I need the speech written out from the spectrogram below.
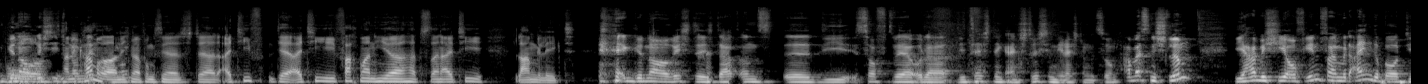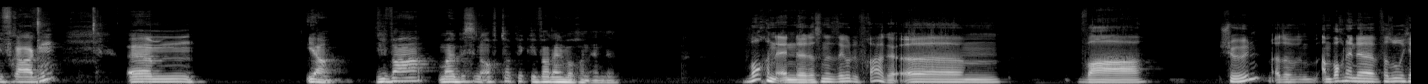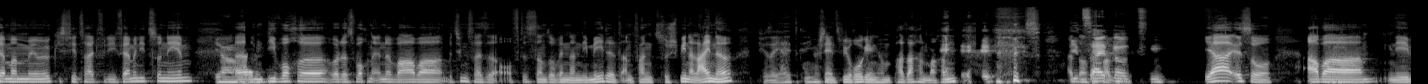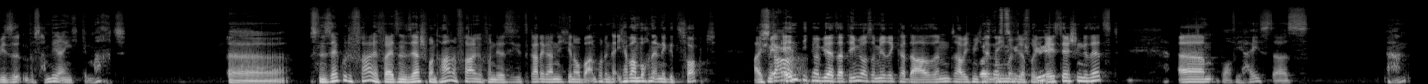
Genau, richtig. Meine Kamera nicht mehr funktioniert. Der IT, der IT-Fachmann hier hat seine IT lahmgelegt. genau, richtig. Da hat uns äh, die Software oder die Technik einen Strich in die Rechnung gezogen. Aber ist nicht schlimm. Die habe ich hier auf jeden Fall mit eingebaut, die Fragen. Ähm, ja, wie war, mal ein bisschen off-topic, wie war dein Wochenende? Wochenende, das ist eine sehr gute Frage. Ähm, war schön. Also am Wochenende versuche ich ja immer mir möglichst viel Zeit für die Family zu nehmen. Ja. Ähm, die Woche oder das Wochenende war aber, beziehungsweise oft ist es dann so, wenn dann die Mädels anfangen zu spielen alleine, ich so, ja, jetzt kann ich mal schnell ins Büro gehen, kann ein paar Sachen machen. die Zeit nutzen. Ja, ist so. Aber nee, wir sind, was haben wir eigentlich gemacht? Äh, das ist eine sehr gute Frage. Das war jetzt eine sehr spontane Frage, von der ich jetzt gerade gar nicht genau beantworten kann. Ich habe am Wochenende gezockt. Habe ich mir endlich mal wieder, seitdem wir aus Amerika da sind, habe ich mich endlich hast mal wieder vor die gespielt? Playstation gesetzt. Ähm, boah, wie heißt das?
